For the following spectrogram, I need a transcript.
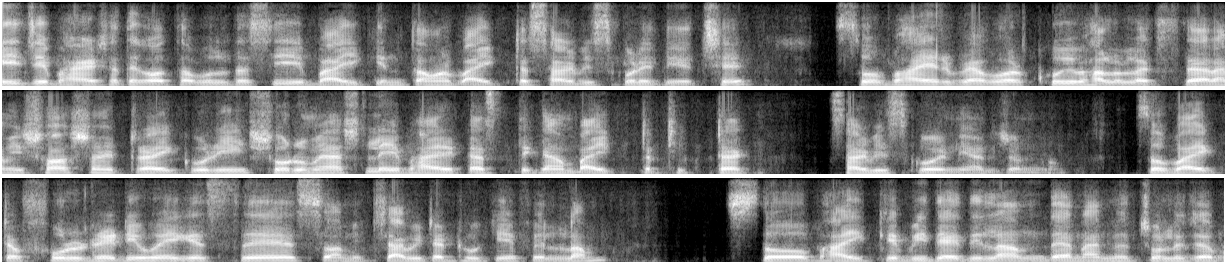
এই যে ভাইয়ের সাথে কথা বলতেছি, ভাই কিন্তু আমার বাইকটা সার্ভিস করে দিয়েছে। সো ভাইয়ের ব্যবহার খুবই ভালো লাগছে। আর আমি সবসময় ট্রাই করি শোরুমে আসলে ভাইয়ের কাছ থেকে আমার বাইকটা ঠিকঠাক সার্ভিস করে নেওয়ার জন্য। সো বাইকটা ফুল রেডি হয়ে গেছে। সো আমি চাবিটা ঢুকিয়ে ফেললাম। সো ভাইকে বিদায় দিলাম। দেন আমিও চলে যাব।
